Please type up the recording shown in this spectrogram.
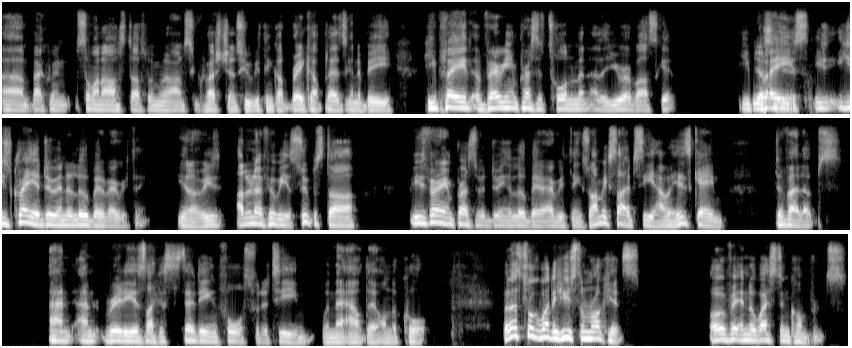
Um, back when someone asked us when we were answering questions who we think our breakout players are going to be. He played a very impressive tournament at the Eurobasket. He Yes, he plays, he's, he's great at doing a little bit of everything. You know, he's I don't know if he'll be a superstar, but he's very impressive at doing a little bit of everything. So I'm excited to see how his game develops and and really is like a steadying force for the team when they're out there on the court. But let's talk about the Houston Rockets over in the Western Conference.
